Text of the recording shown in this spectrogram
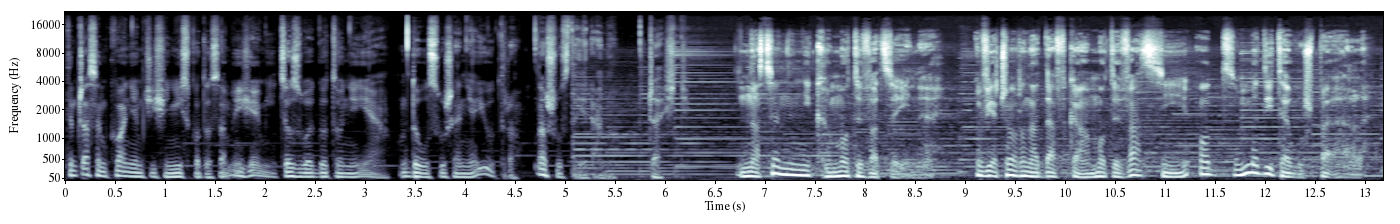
Tymczasem kłaniam Ci się nisko do samej ziemi. Co złego to nie ja. Do usłyszenia jutro o 6 rano. Cześć. Nacennik motywacyjny. Wieczorna dawka motywacji od mediteusz.pl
